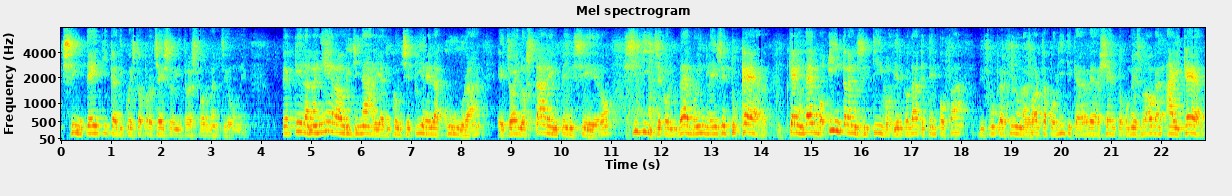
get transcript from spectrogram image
sintetica di questo processo di trasformazione, perché la maniera originaria di concepire la cura, e cioè lo stare in pensiero, si dice con il verbo inglese to care, che è un verbo intransitivo, vi ricordate tempo fa vi fu perfino una forza politica che aveva scelto come slogan I care,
